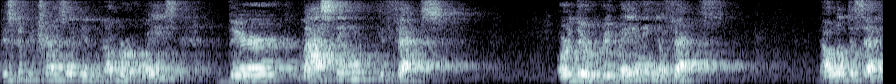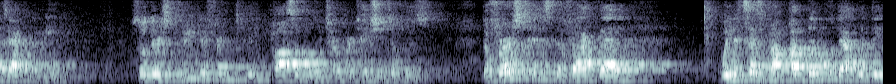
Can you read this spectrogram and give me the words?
this could be translated in a number of ways. Their lasting effects or their remaining effects. Now, what does that exactly mean? So, there's three different possible interpretations of this. The first is the fact that when it says maqaddamu, that what they,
